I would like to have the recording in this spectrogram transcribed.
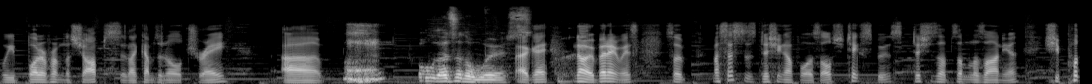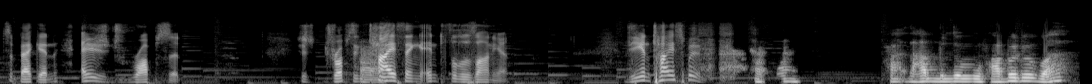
We bought it from the shops. It like comes in a little tray. Uh, oh, those are the worst. okay. No, but anyways, so my sister's dishing up for herself. She takes spoons, dishes up some lasagna. She puts it back in and just drops it. Just drops the entire thing into the lasagna. The entire spoon. Ha- Habudu, habudu, what?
